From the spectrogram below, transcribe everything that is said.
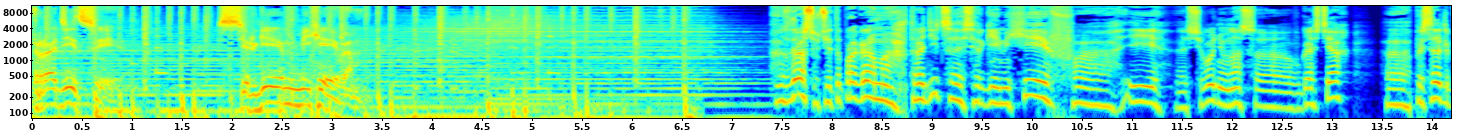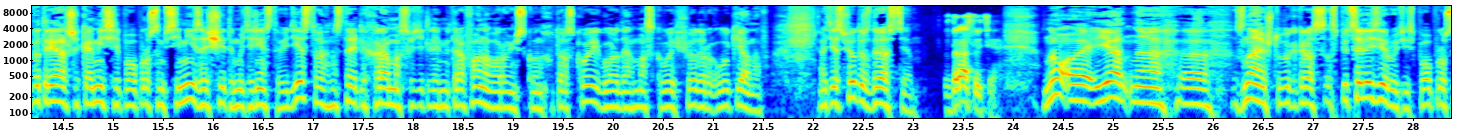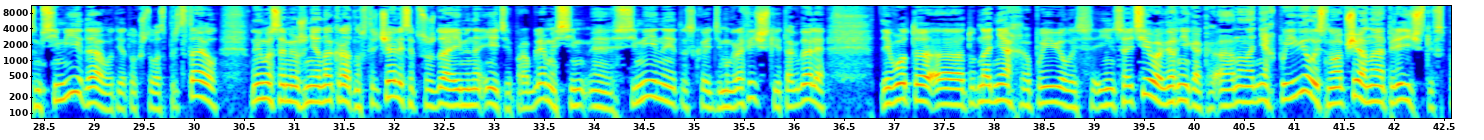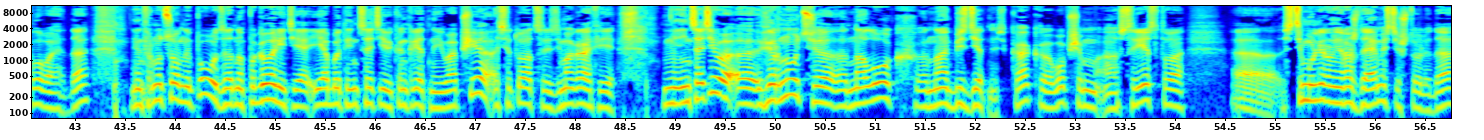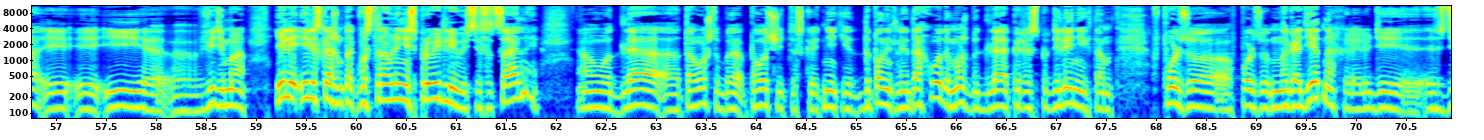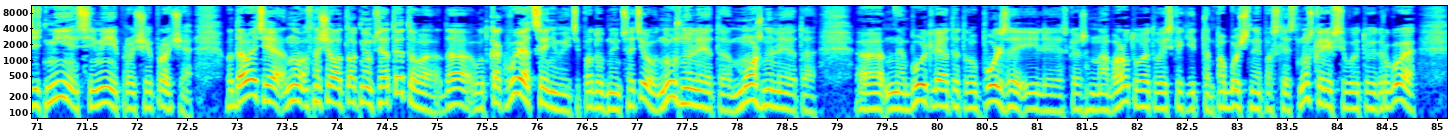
Традиции с Сергеем Михеевым. Здравствуйте, это программа «Традиция», Сергей Михеев. Э, и сегодня у нас э, в гостях э, председатель Патриаршей комиссии по вопросам семьи, защиты материнства и детства, настоятель храма святителя Митрофана Воронежского на Хуторской города Москвы Федор Лукьянов. Отец Федор, здравствуйте. Здравствуйте. Ну, э, я э, э, знаю, что вы как раз специализируетесь по вопросам семьи, да, вот я только что вас представил. Ну и мы с вами уже неоднократно встречались, обсуждая именно эти проблемы, семейные, так сказать, демографические и так далее. И вот тут на днях появилась инициатива, вернее как, она на днях появилась, но вообще она периодически всплывает, да. Информационный повод, заодно поговорить и об этой инициативе конкретно и вообще о ситуации с демографией. Инициатива вернуть налог на бездетность, как, в общем, средства э, стимулирование рождаемости, что ли, да, и, и, и э, видимо, или, или, скажем так, восстановление справедливости социальной вот, для того, чтобы получить, так сказать, некие дополнительные доходы, может быть, для перераспределения их там в пользу, в пользу многодетных или людей с детьми, семей и прочее, прочее. Вот давайте, ну, сначала оттолкнемся от этого, да, вот как вы оцениваете подобную инициативу, нужно ли это, можно ли это, будет ли от этого польза или, скажем, наоборот, у этого есть какие-то там побочные последствия, ну, скорее всего, и то, и другое.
